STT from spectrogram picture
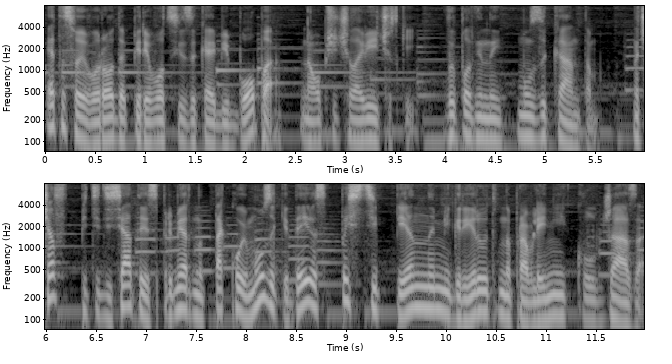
это своего рода перевод с языка бибопа на общечеловеческий, выполненный музыкантом. Начав 50-е с примерно такой музыки, Дэвис постепенно мигрирует в направлении кул-джаза,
